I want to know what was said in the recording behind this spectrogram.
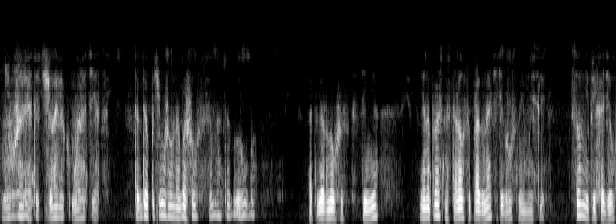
Неужели этот человек мой отец? Тогда почему же он обошелся со мной так грубо? Отвернувшись к стене, я напрасно старался прогнать эти грустные мысли. Сон не приходил.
